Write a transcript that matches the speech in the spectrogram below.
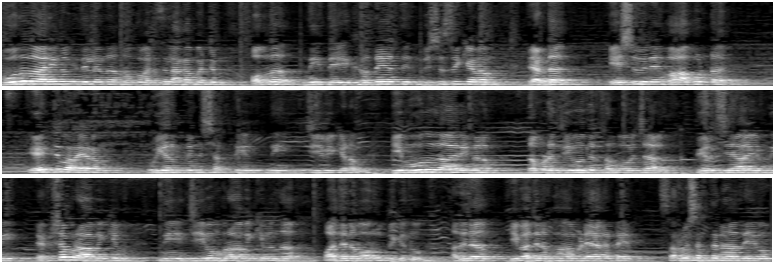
മൂന്ന് കാര്യങ്ങൾ ഇതിൽ നിന്ന് നമുക്ക് മനസ്സിലാക്കാൻ പറ്റും. ഒന്ന് നീ ഹൃദയത്തിൽ വിശ്വസിക്കണം. രണ്ട് യേശുവിനെ വാഗുണ്ട് ഏറ്റുപറയണം. ഉയർപ്പിൻ ശക്തിയിൽ നീ ജീവിക്കണം. ഈ മൂന്ന് കാര്യങ്ങളും നമ്മുടെ ജീവിതത്തിൽ സംഭവിച്ചാൽ തീർച്ചയായും നീ രക്ഷ പ്രാപിക്കും. നീ ജീവൻ പ്രാപിക്കുമെന്ന് വചനം ഓർമ്മിപ്പിക്കുന്നു. അതിന് ഈ വചനഭാഗം ഇടയാകട്ടെ സർവശക്തനായ ദൈവം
